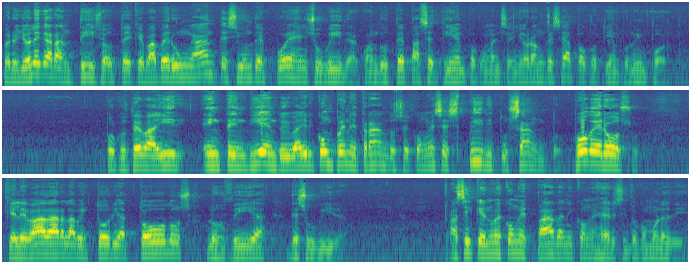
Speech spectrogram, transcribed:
Pero yo le garantizo a usted que va a haber un antes y un después en su vida cuando usted pase tiempo con el Señor, aunque sea poco tiempo, no importa. Porque usted va a ir entendiendo y va a ir compenetrándose con ese Espíritu Santo, poderoso, que le va a dar la victoria todos los días de su vida. Así que no es con espada ni con ejército, como le dije.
